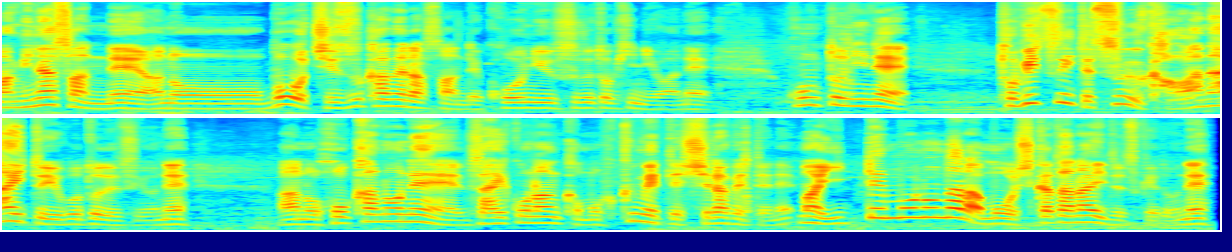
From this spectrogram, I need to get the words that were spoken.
まあ、皆さんね、あのー、某地図カメラさんで購入する時にはね本当にね飛びついてすぐ買わないということですよね。あの他のね在庫なんかも含めて調べてね。まあ一点物ならもう仕方ないですけどね。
